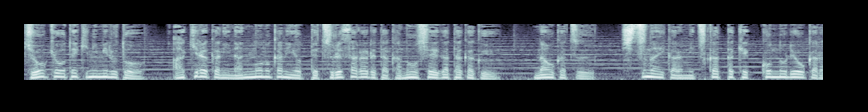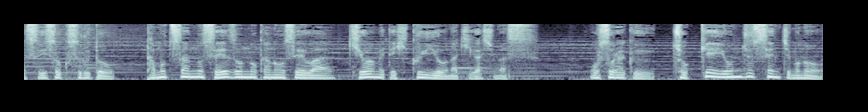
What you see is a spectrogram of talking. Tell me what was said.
状況的に見ると、明らかに何者かによって連れ去られた可能性が高く、なおかつ、室内から見つかった血痕の量から推測すると、保さんの生存の可能性は極めて低いような気がします。おそらく直径40センチもの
